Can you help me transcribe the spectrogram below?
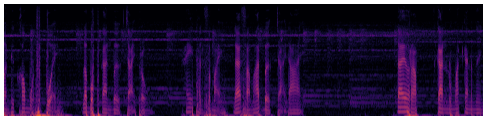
บันทึกข้อมูลผู้ป่วย ระบบการเบิกจ่ายตรง ให้ทันสมัยและสามารถเบิกจ่ายได้ ได้รับการอนุมัติการดำเนิน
